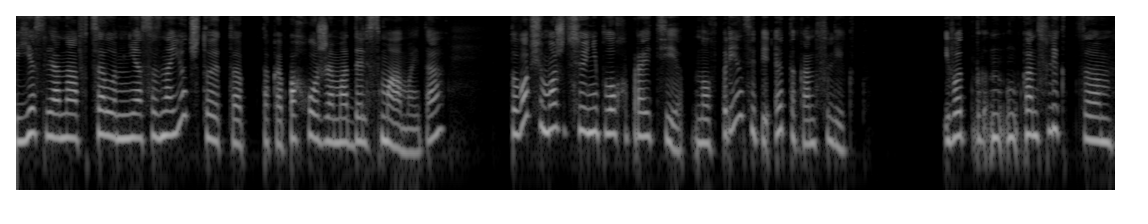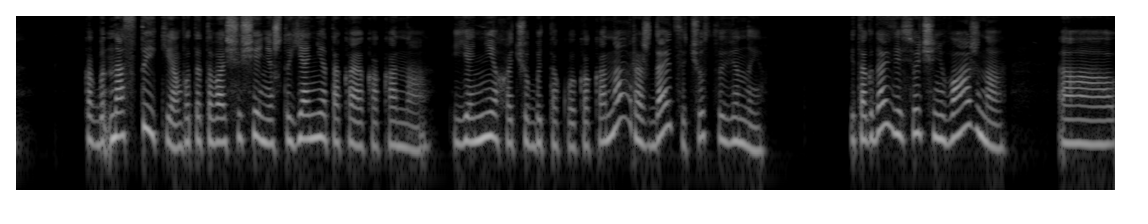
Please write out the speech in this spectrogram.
если она в целом не осознает, что это такая похожая модель с мамой, да, то, в общем, может все и неплохо пройти. Но, в принципе, это конфликт. И вот конфликт эм, как бы на стыке вот этого ощущения, что я не такая, как она, я не хочу быть такой, как она, рождается чувство вины. И тогда здесь очень важно э,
